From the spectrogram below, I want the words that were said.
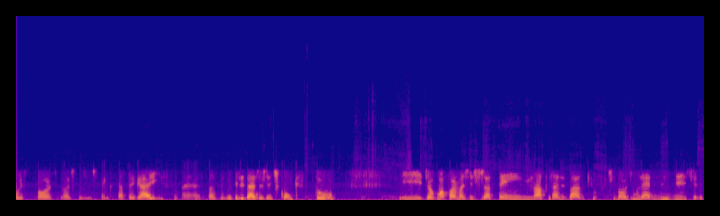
o esporte. Eu acho que a gente tem que se apegar a isso, né? Essa visibilidade a gente conquistou e de alguma forma a gente já tem naturalizado que o futebol de mulheres existe, ele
